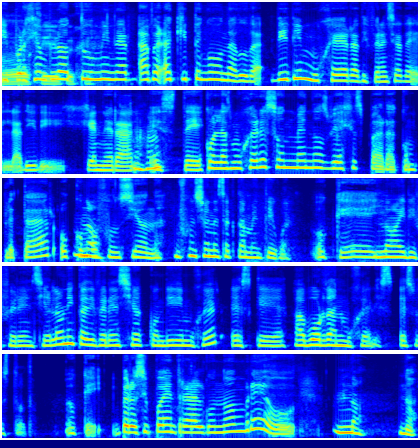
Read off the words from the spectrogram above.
Y Ah, por ok, ejemplo, ok. tú, Miner, a ver, aquí tengo una duda. Didi mujer, a diferencia de la Didi general, este, ¿con las mujeres son menos viajes para completar o cómo No. funciona? Funciona exactamente igual. Ok. No hay diferencia. La única diferencia con Didi Mujer es que abordan mujeres. Eso es todo. Ok. Pero si puede entrar algún hombre o No. no.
